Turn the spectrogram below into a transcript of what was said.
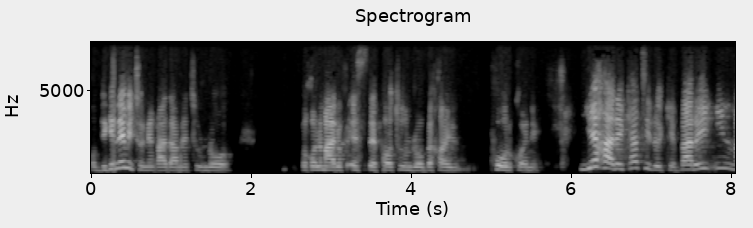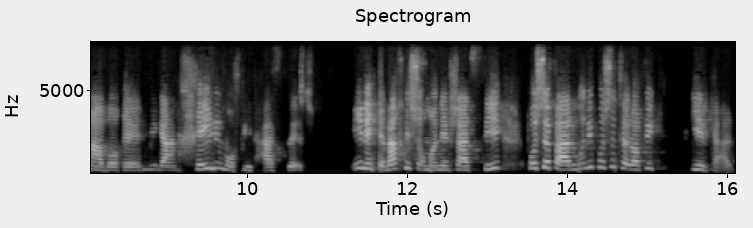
خب دیگه نمی‌تونین قدمتون رو به قول معروف استپاتون رو بخواین پر کنی یه حرکتی رو که برای این مواقع میگن خیلی مفید هستش اینه که وقتی شما نشستی پشت فرمونی پشت ترافیک گیر کرد.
